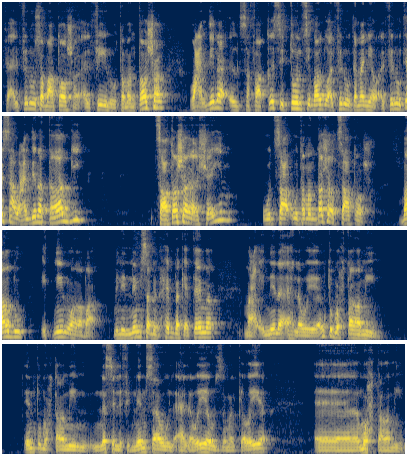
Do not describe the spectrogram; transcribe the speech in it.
في 2017 2018 وعندنا الصفاقسي التونسي برضو 2008 و2009 وعندنا الترجي 19 20 و18 19 برضو اتنين ورا بعض. من النمسا بنحبك يا تامر مع إننا أهلاوية. أنتوا محترمين. أنتوا محترمين. الناس اللي في النمسا والأهلاوية والزملكاوية آه محترمين.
